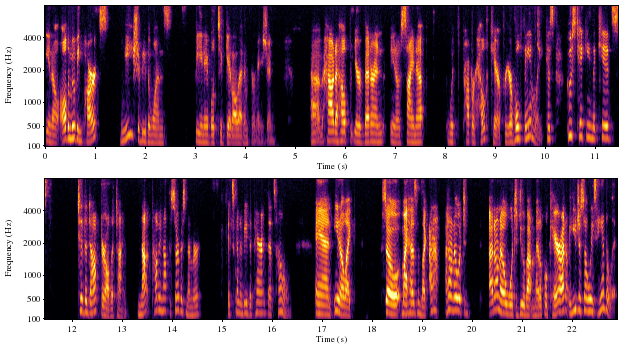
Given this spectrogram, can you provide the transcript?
you know, all the moving parts, we should be the ones being able to get all that information. Um, how to help your veteran, you know, sign up with proper health care for your whole family. Because who's taking the kids to the doctor all the time? Not probably not the service member. It's going to be the parent that's home. And, you know, like so my husband's like, I don't, I don't know what to, I don't know what to do about medical care. I don't, you just always handle it.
